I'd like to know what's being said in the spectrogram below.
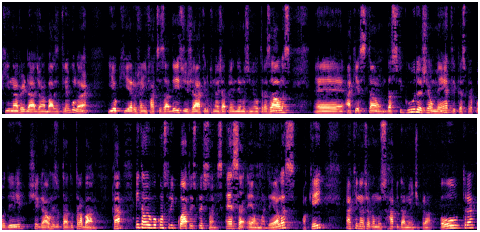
Que na verdade é uma base triangular e eu quero já enfatizar desde já aquilo que nós já aprendemos em outras aulas, é a questão das figuras geométricas para poder chegar ao resultado do trabalho. Tá? Então eu vou construir quatro expressões. Essa é uma delas, ok? Aqui nós já vamos rapidamente para outra.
